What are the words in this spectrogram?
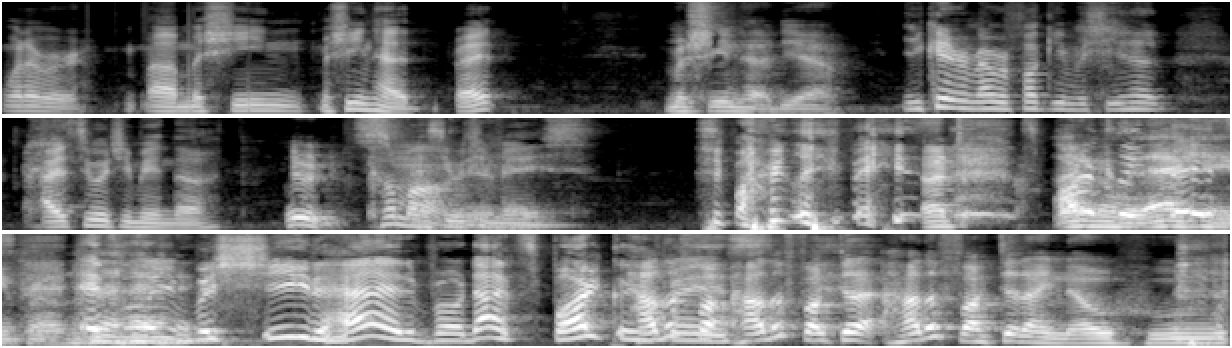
whatever. Uh, machine Machine Head, right? Machine Head. Yeah, You can't remember fucking Machine Head? I see what you mean though. dude, come I on, see what you mean. Face. Sparkly face. And I t- I don't know where Sparkly that face. came from. It's like machine head, bro, not sparkly how the fuck? How the fuck did I, how the fuck did I know who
